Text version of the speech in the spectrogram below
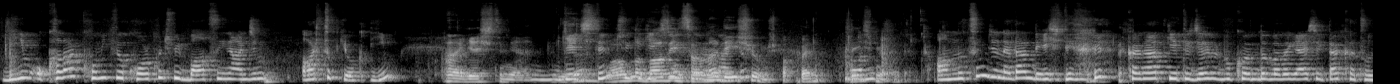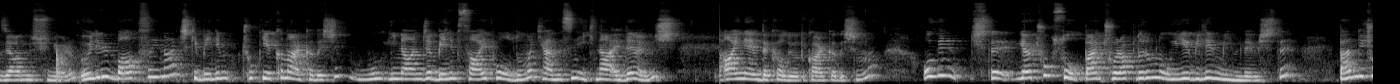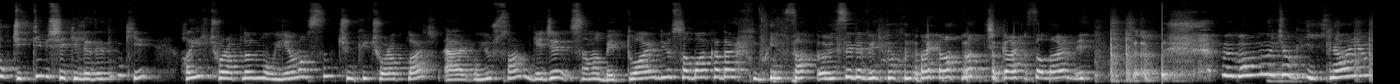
Benim o kadar komik ve korkunç bir batıl inancım artık yok diyeyim. Ha geçtin yani. Güzel. Geçtim, Vallahi çünkü bazı insanlar zorundaydım. değişiyormuş. Bak ben değişmiyorum. Anlatınca neden değiştiğini kanaat getireceğim ve bu konuda bana gerçekten katılacağını düşünüyorum. Öyle bir batıl inanç ki benim çok yakın arkadaşım bu inanca benim sahip olduğuma kendisini ikna edememiş. Aynı evde kalıyorduk arkadaşımla. O gün işte ya çok soğuk ben çoraplarımla uyuyabilir miyim demişti. Ben de çok ciddi bir şekilde dedim ki hayır çoraplarınla uyuyamazsın. Çünkü çoraplar eğer uyursan gece sana beddua ediyor sabaha kadar. Bu insan ölse de benim onun ayağından çıkarsalar diye. Ve ben buna çok iknayım.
